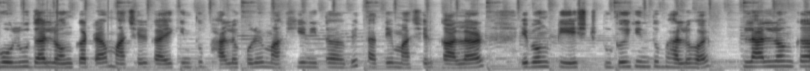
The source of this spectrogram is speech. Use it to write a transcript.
হলুদ আর লঙ্কাটা মাছের গায়ে কিন্তু ভালো করে মাখিয়ে নিতে হবে। তাতে মাছের কালার এবং টেস্ট দুটোই কিন্তু ভালো হয়। লাল লঙ্কা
